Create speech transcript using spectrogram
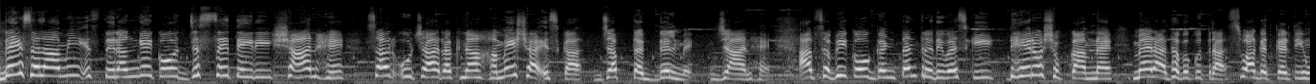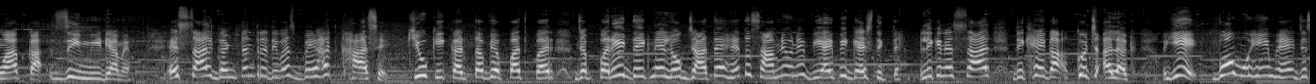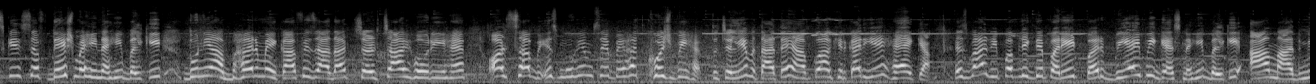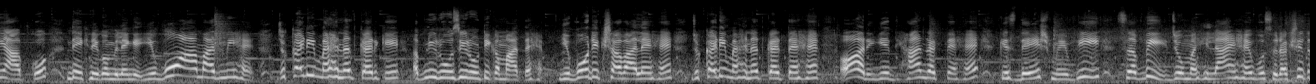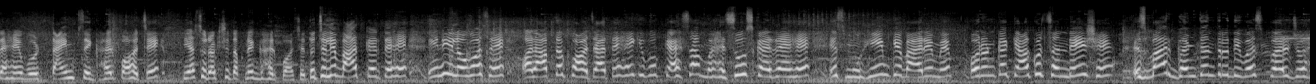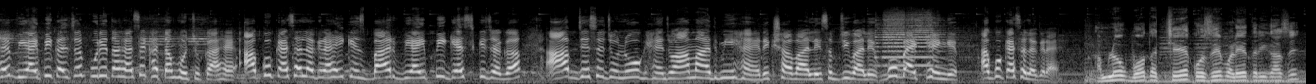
दे सलामी इस तिरंगे को जिससे तेरी शान है। सर ऊँचा रखना हमेशा इसका, जब तक दिल में जान है। आप सभी को गणतंत्र दिवस की ढेरों शुभकामनाएँ। मैं राधा बकुत्रा, स्वागत करती हूँ आपका जी मीडिया में। इस साल गणतंत्र दिवस बेहद खास है, क्योंकि कर्तव्य पथ पर जब परेड देखने लोग जाते हैं तो सामने उन्हें वीआईपी गेस्ट दिखते हैं। लेकिन इस साल दिखेगा कुछ अलग। ये वो मुहिम है, जिसकी सिर्फ़ देश में ही नहीं, बल्कि दुनिया भर में काफ़ी ज़्यादा चर्चाएँ हो रही हैं, और सब इस मुहिम से बेहद खुश भी है। तो चलिए बताते हैं आपको आखिरकार ये है क्या। इस बार रिपब्लिक डे परेड पर वीआईपी गेस्ट नहीं, बल्कि आम आदमी आपको देखने को मिलेंगे। ये वो आम आदमी है, जो कड़ी मेहनत करके अपनी रोजी रोटी कमाते हैं। ये वो रिक्शा वाले हैं जो कड़ी मेहनत करते हैं और ये ध्यान रखते हैं कि इस देश में भी सभी जो महिलाएँ हैं, वो सुरक्षित रहें, वो टाइम से घर पहुँचे या सुरक्षित अपने घर पहुँचे। तो चलिए बात करते हैं इन्हीं लोगों से और आप तक पहुँचाते हैं कि वो कैसा महसूस कर रहे हैं इस मुहिम के बारे में और उनका क्या कुछ संदेश है। इस बार गणतंत्र दिवस पर जो है वीआईपी कल्चर पूरी तरह से खत्म हो चुका है। आपको कैसा लग रहा है कि इस बार वीआईपी गेस्ट की जगह आप जैसे जो लोग हैं, जो आम आदमी हैं रिक्शा वाले सब्ज़ी वाले वो बैठेंगे। आपको कैसा लग रहा है? हम लोग बहुत अच्छे हैं कोसे बड़े तरीक़ा से।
